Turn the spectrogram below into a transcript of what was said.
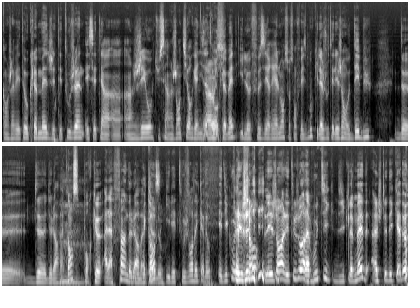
quand j'avais été au Club Med, j'étais tout jeune, et c'était un, un, un géo, tu sais, un gentil organisateur Ah oui. au Club Med. Il le faisait réellement sur son Facebook, il ajoutait les gens au début de, de, de leurs vacances pour que à la fin de leurs vacances, cadeaux. il ait toujours des cadeaux. Et du coup, Quel les gens, les gens allaient toujours à la boutique du Club Med acheter des cadeaux.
